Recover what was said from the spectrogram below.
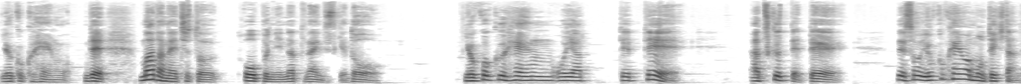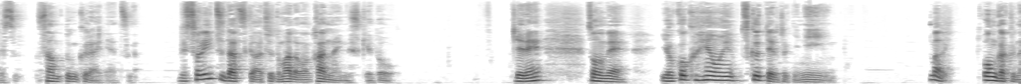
予告編を。で、まだね、ちょっとオープンになってないんですけど、予告編をやってて、あ、作ってて、で、その予告編はもうできたんです。3分くらいのやつが。で、それいつ出すかはちょっとまだわかんないんですけど、でね、そのね、予告編を作ってる時に、まあ、音楽流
